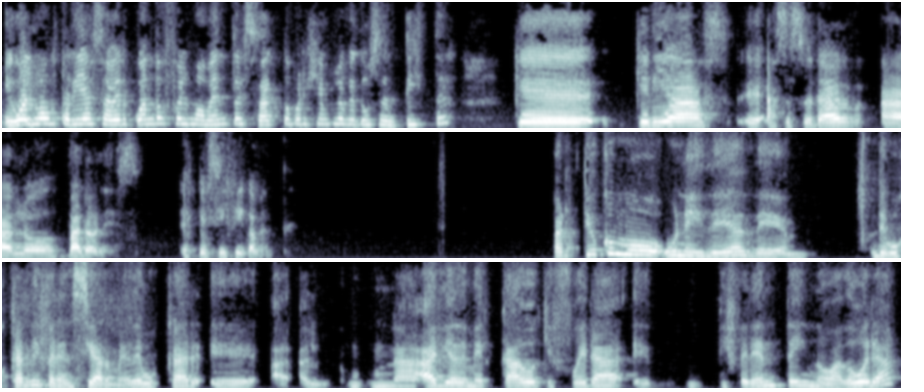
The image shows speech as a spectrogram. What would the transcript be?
Igual me gustaría saber cuándo fue el momento exacto, por ejemplo, que tú sentiste que querías eh, asesorar a los varones específicamente. Partió como una idea de, buscar diferenciarme, de buscar eh, una área de mercado que fuera eh, diferente, innovadora,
